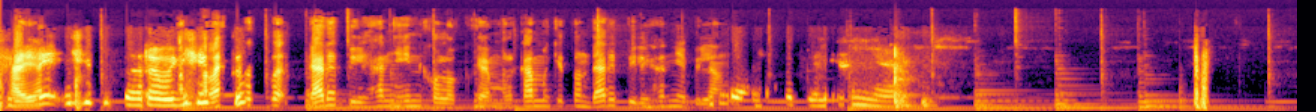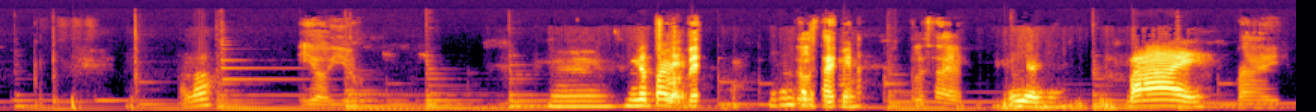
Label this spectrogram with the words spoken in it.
Kayak- gitu cara begitu. Malah itu nggak ada pilihannya ini kalau kayak mereka kita nggak ada pilihannya bilang. Itu pilihannya. Halo? Iya iya. hmm nggak Coba paling selesai Mina, selesai. iya iya. bye Bye.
